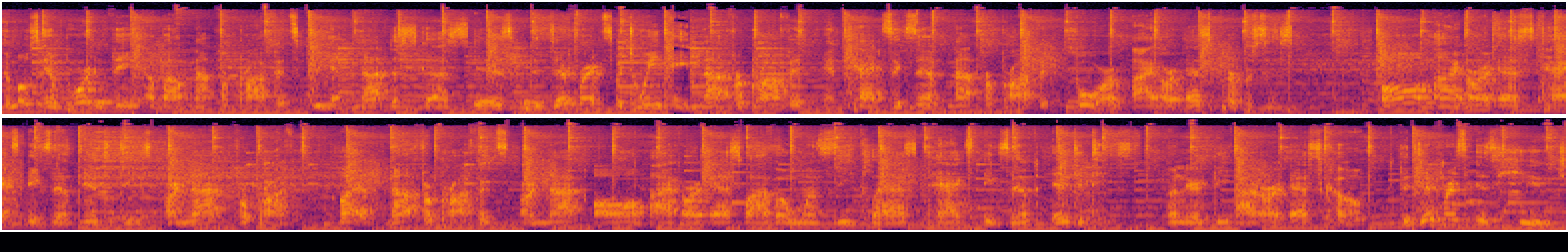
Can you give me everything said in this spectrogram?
The most important thing about not for profits we have not discussed is the difference between a not for profit and tax exempt not for profit for IRS purposes. All IRS tax exempt entities are not for profit, but not for profits are not all IRS 501c class tax exempt entities under the IRS code. The difference is huge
